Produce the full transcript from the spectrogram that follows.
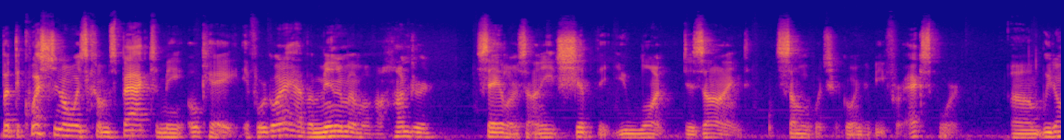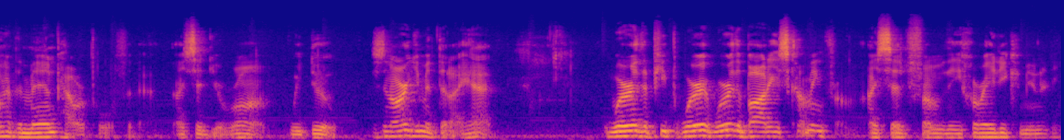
But the question always comes back to me okay, if we're going to have a minimum of 100 sailors on each ship that you want designed, some of which are going to be for export, um, we don't have the manpower pool for that. I said, You're wrong. We do. It's an argument that I had. Where are the people, where, where are the bodies coming from? I said, From the Haredi community.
